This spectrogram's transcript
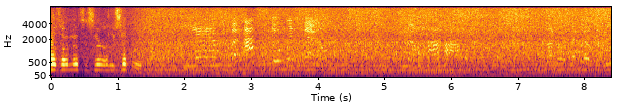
Oh, it's unnecessarily slippery. Yeah, but I still went down. No, haha. I don't know what the hell to do.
